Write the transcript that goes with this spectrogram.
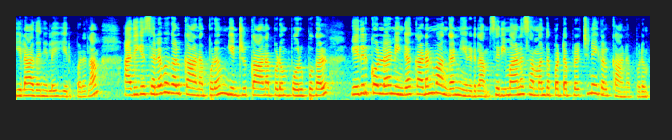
இயலாத நிலை ஏற்படலாம். அதிக செலவுகள் காணப்படும் இன்று காணப்படும் பொறுப்புகள் எதிர்கொள்ள நீங்கள் கடன் வாங்க நேரிடலாம். செரிமான சம்பந்தப்பட்ட பிரச்சனைகள் காணப்படும்.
